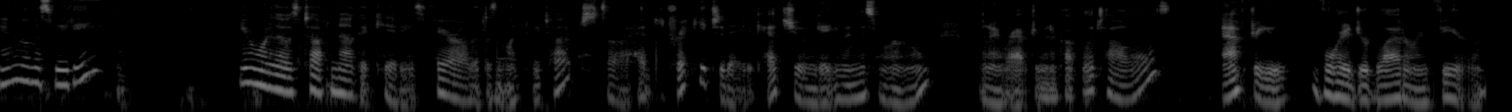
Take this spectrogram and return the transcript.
Hey, Wilma, sweetie. You're one of those tough nugget kitties, feral, that doesn't like to be touched. So I had to trick you today to catch you and get you in this room. And I wrapped you in a couple of towels after you voided your bladder in fear.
